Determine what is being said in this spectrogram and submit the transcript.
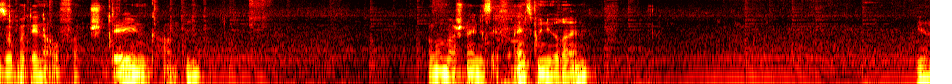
Ist, ob man den auch verstellen kann. Schauen wir mal schnell in das F1-Menü rein. Hier.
